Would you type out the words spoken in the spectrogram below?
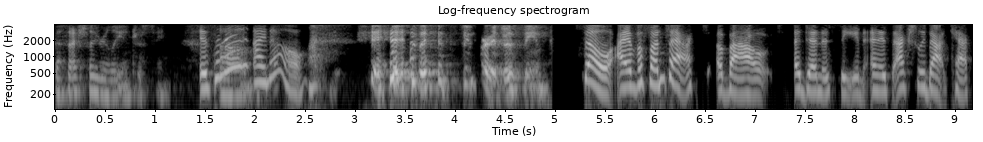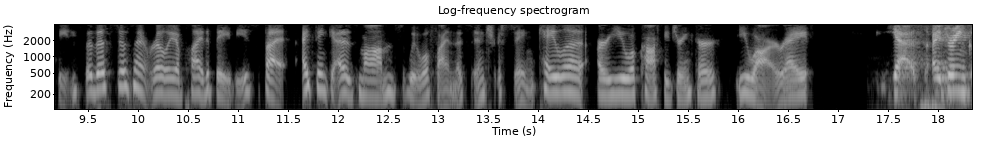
That's actually really interesting. Isn't um, it? I know. it is. It's super interesting. So I have a fun fact about adenosine, and it's actually about caffeine. So this doesn't really apply to babies, but I think as moms, we will find this interesting. Kayla, are you a coffee drinker? You are, right? Yes, I drink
